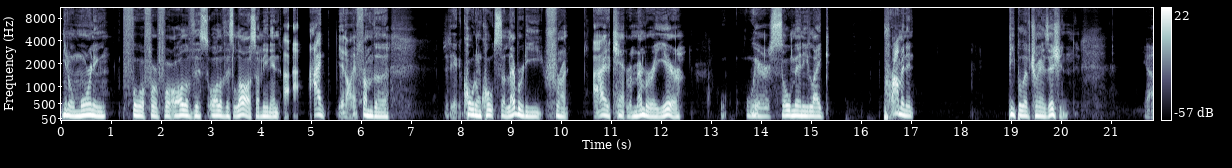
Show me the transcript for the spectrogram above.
you know mourning for for for all of this all of this loss. I mean and I, I you know from the quote unquote celebrity front I can't remember a year where so many like prominent people have transitioned. Yeah.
